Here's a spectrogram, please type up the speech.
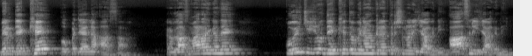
ਬਿਨ ਦੇਖੇ ਉਪਜੈ ਨਾ ਆਸਾ। ਰਵਿਦਾਸ ਮਹਾਰਾਜ ਕਹਿੰਦੇ, ਕੋਈ ਚੀਜ਼ ਨੂੰ ਦੇਖੇ ਤੋਂ ਬਿਨਾਂ ਅੰਦਰਾਂ ਤ੍ਰਿਸ਼ਨਾ ਨਹੀਂ ਜਾਗਦੀ, ਆਸ ਨਹੀਂ ਜਾਗਦੀ।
